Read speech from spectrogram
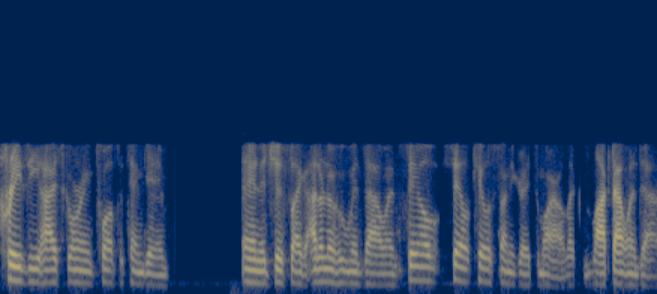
crazy high scoring twelve to ten game, and it's just like I don't know who wins that one. Sale Sale kills Sonny Gray tomorrow. Like lock that one down.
